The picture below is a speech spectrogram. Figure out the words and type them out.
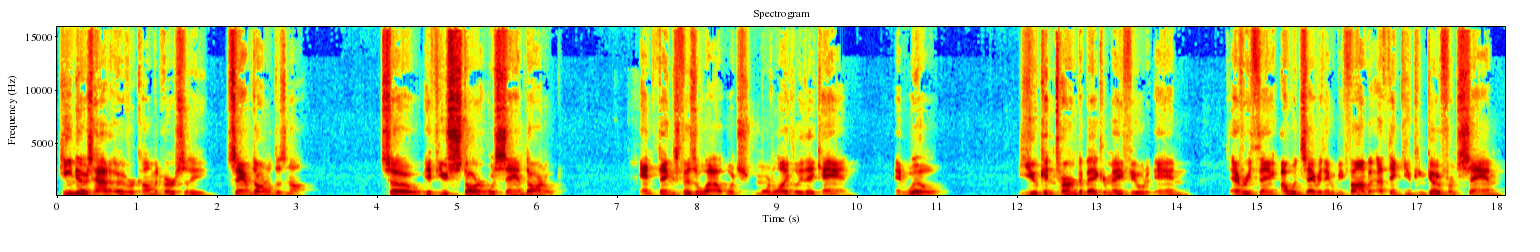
He knows how to overcome adversity. Sam Darnold does not. So if you start with Sam Darnold and things fizzle out, which more than likely they can and will, you can turn to Baker Mayfield and everything. I wouldn't say everything will be fine, but I think you can go from Sam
